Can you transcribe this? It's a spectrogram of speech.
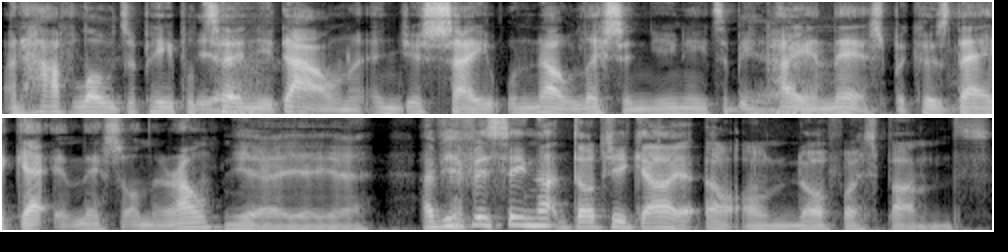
And have loads of people turn Yeah. you down and just say, well, no, listen, you need to be paying this because they're getting this on their own. Yeah, yeah, yeah. Have you ever seen that dodgy guy on Northwest Bands?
